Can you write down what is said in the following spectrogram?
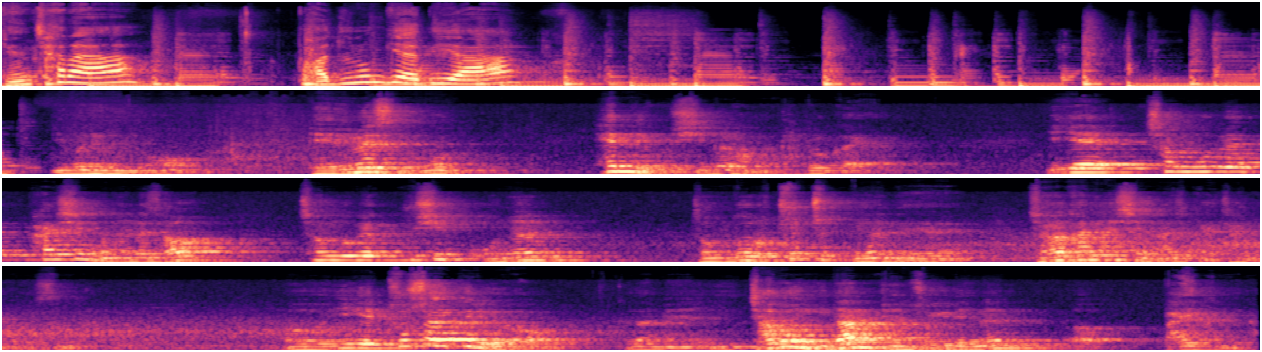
괜찮아 봐주는 게 어디야 이번에는요, 베르메스 문 헨리 50을 한번 타볼 거예요. 이게 1985년에서 1995년 정도로 추측되는데 정확한 년식은 아직까지 잘 모르겠습니다. 어, 이게 투사이클이고요. 그 다음에 이 자동 2단 변속이 되는 어, 바이크입니다.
